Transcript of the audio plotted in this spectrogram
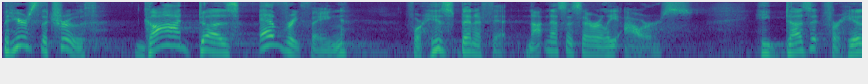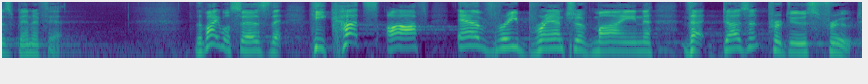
But here's the truth God does everything for His benefit, not necessarily ours. He does it for His benefit. The Bible says that He cuts off every branch of mine that doesn't produce fruit.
